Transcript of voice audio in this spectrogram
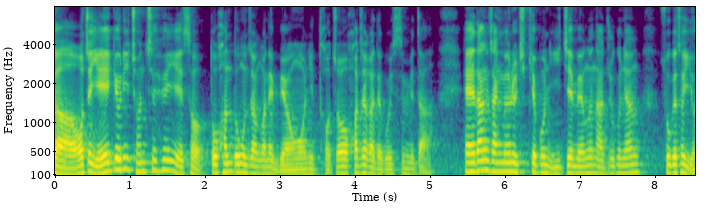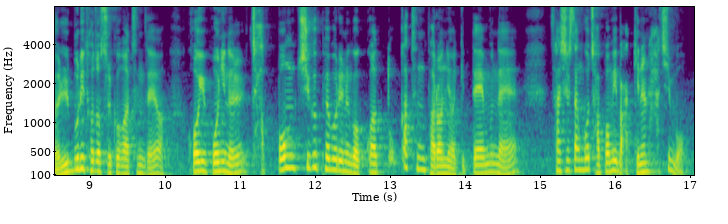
자, 어제 예결위 전체 회의에서 또 한동훈 장관의 명언이 터져 화제가 되고 있습니다. 해당 장면을 지켜본 이재명은 아주 그냥 속에서 열불이 터졌을 것 같은데요. 거의 본인을 자범 취급해버리는 것과 똑같은 발언이었기 때문에 사실상 뭐 자범이 맞기는 하지 뭐.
